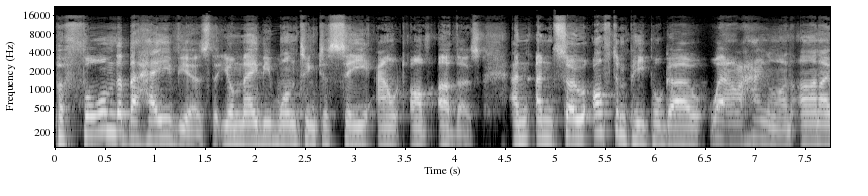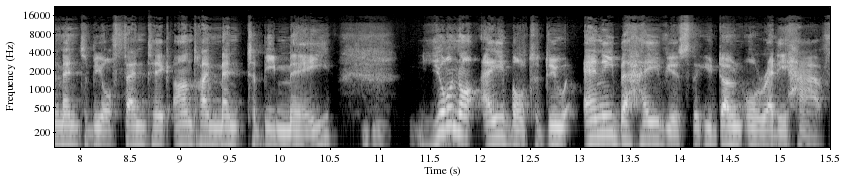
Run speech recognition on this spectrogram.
perform the behaviors that you're maybe wanting to see out of others. And and so often people go, "Well, hang on, aren't I meant to be authentic? Aren't I meant to be me?" Mm-hmm you're not able to do any behaviors that you don't already have.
